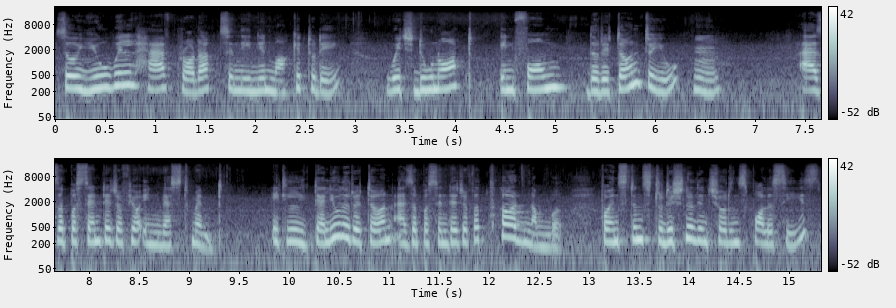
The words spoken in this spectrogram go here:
so you will have products in the Indian market today which do not inform the return to you hmm. as a percentage of your investment. It will tell you the return as a percentage of a third number. For instance, traditional insurance policies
